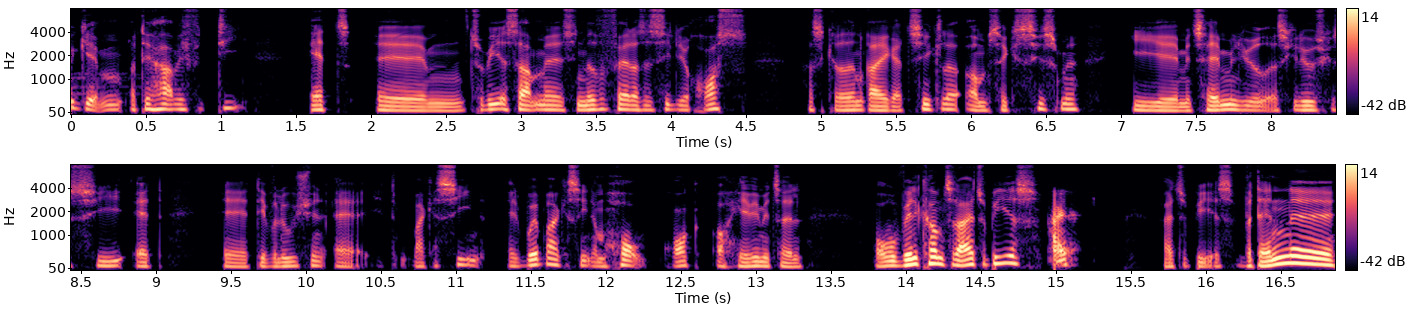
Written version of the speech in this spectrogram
igennem, og det har vi fordi, at øh, Tobias sammen med sin medforfatter Cecilie Ross har skrevet en række artikler om sexisme i øh, metalmiljøet. Jeg skal lige huske at sige, at øh, Devolution er et magasin, et webmagasin om hård rock og heavy metal. Og velkommen til dig, Tobias. Hej. Hej, Tobias. Hvordan øh,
